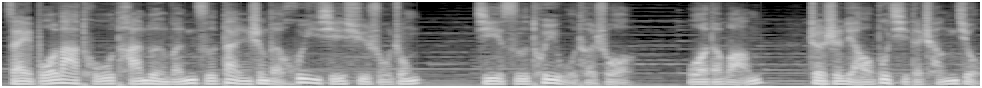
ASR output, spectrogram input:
在柏拉图谈论文字诞生的诙谐叙述中，祭司推武特说：“我的王，这是了不起的成就。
